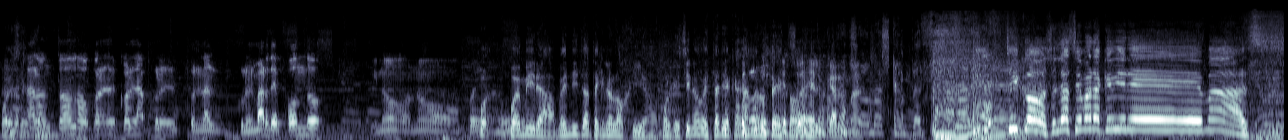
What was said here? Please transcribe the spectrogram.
Pues nos se dejaron joden. todo con el, con, la- con, el, con, la- con el mar de fondo y no, no. Pues, no pues mira, bendita tecnología, porque si no me estaría cagando ustedes Eso es el karma. Chicos, la semana que viene más.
